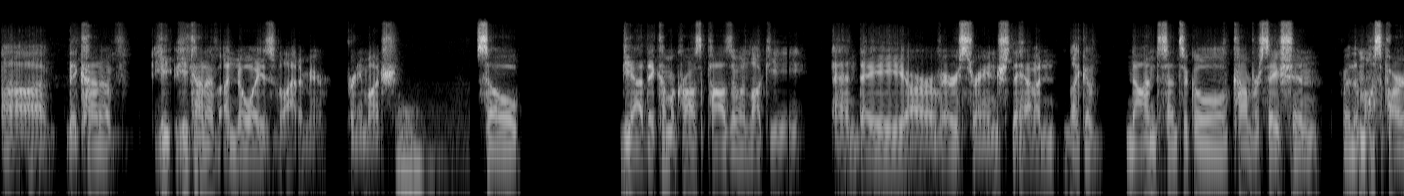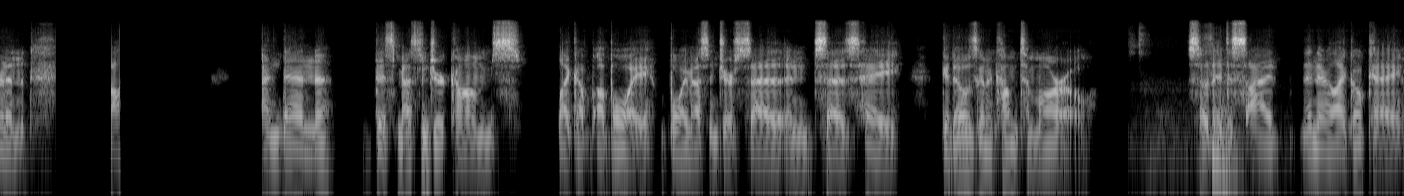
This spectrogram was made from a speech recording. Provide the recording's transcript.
uh, they kind of he he kind of annoys Vladimir pretty much. Mm. So yeah, they come across Pozzo and Lucky, and they are very strange. They have a like a nonsensical conversation for the most part, and and then this messenger comes, like a, a boy, boy messenger says and says, "Hey, Godot's going to come tomorrow." So they hmm. decide. Then they're like, "Okay,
